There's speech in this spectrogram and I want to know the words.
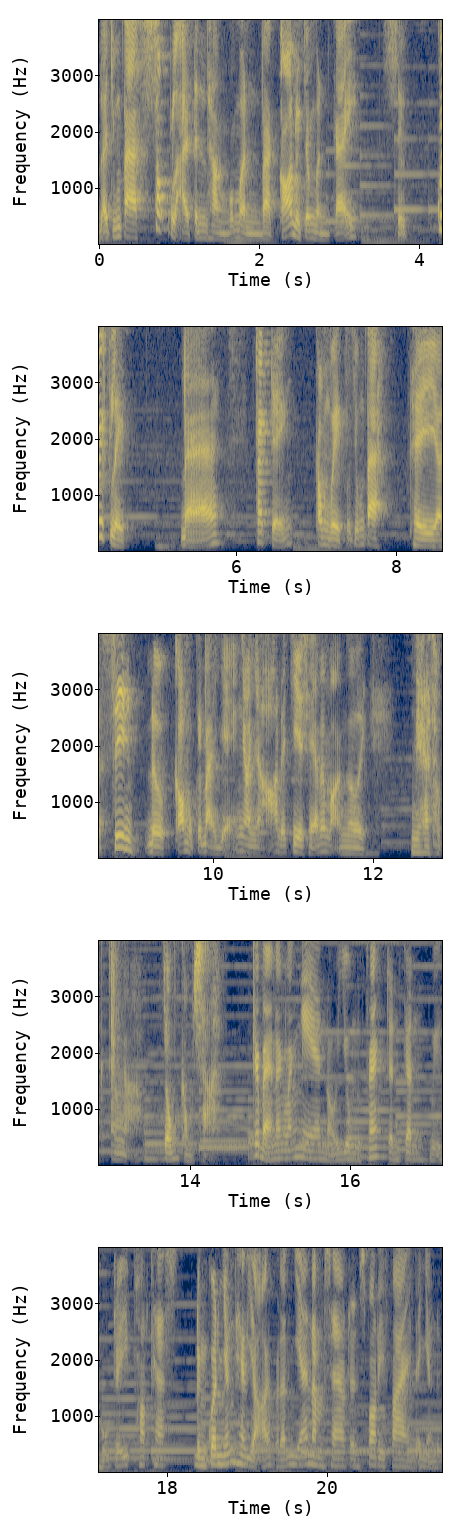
để chúng ta sốc lại tinh thần của mình và có được cho mình cái sự quyết liệt để phát triển công việc của chúng ta. Thì à, xin được có một cái bài giảng nho nhỏ để chia sẻ với mọi người. Nghệ thuật ăn ở chốn công sở các bạn đang lắng nghe nội dung được phát trên kênh Nguyễn Hữu Trí Podcast. Đừng quên nhấn theo dõi và đánh giá 5 sao trên Spotify để nhận được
